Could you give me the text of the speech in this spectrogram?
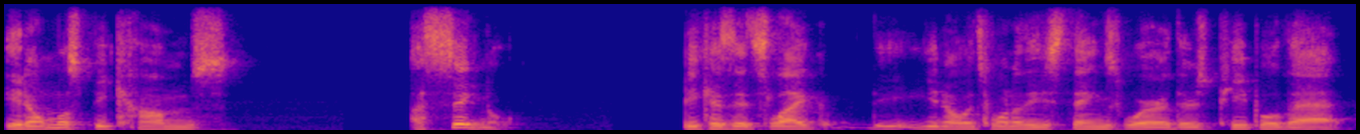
it almost becomes a signal because it's like you know it's one of these things where there's people that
